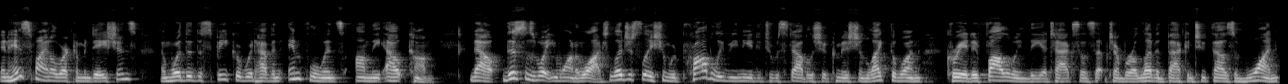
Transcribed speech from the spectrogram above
and his final recommendations and whether the Speaker would have an influence on the outcome. Now, this is what you want to watch. Legislation would probably be needed to establish a commission like the one created following the attacks on September 11th back in 2001.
